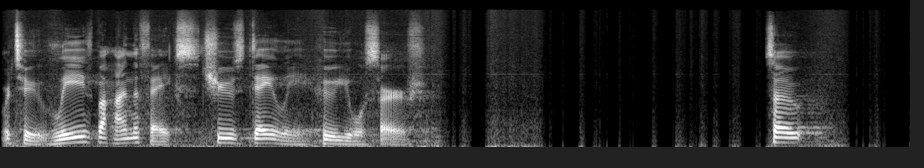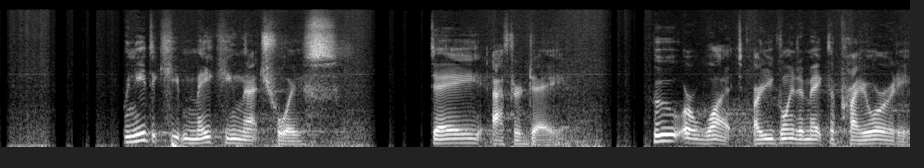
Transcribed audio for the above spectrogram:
Number two, leave behind the fakes. Choose daily who you will serve. So, we need to keep making that choice day after day? Who or what are you going to make the priority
